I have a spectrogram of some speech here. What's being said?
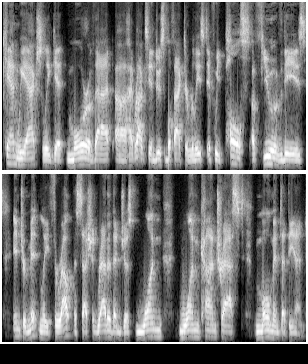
can we actually get more of that uh, hypoxia inducible factor released if we pulse a few of these intermittently throughout the session rather than just one one contrast moment at the end?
